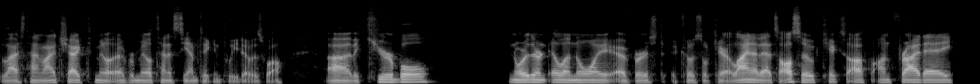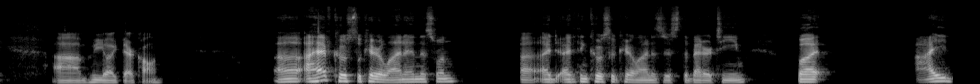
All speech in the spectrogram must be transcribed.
last time I checked, middle over Middle Tennessee, I'm taking Toledo as well. Uh, the Cure Bowl, Northern Illinois versus Coastal Carolina. That's also kicks off on Friday. Um, who you like there, Colin? Uh, I have Coastal Carolina in this one. Uh, I, I think Coastal Carolina is just the better team, but I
